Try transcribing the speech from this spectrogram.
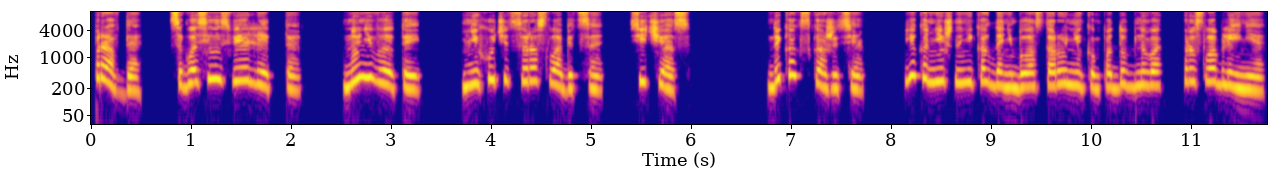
правда, согласилась Виолетта. Но не в этой. Мне хочется расслабиться. Сейчас. Да как скажете. Я, конечно, никогда не была сторонником подобного расслабления,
